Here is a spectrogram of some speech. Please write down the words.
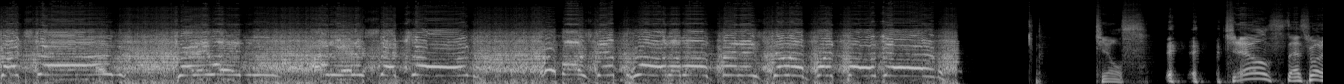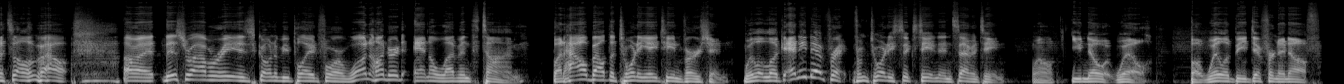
touchdown! Kenny Wheaton on the interception! The most improbable finish to a football game! Chills. Chills. That's what it's all about. All right. This rivalry is going to be played for 111th time. But how about the 2018 version? Will it look any different from 2016 and 17? Well, you know it will. But will it be different enough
